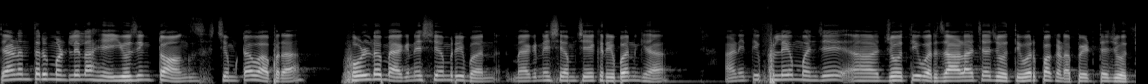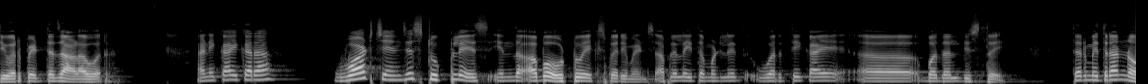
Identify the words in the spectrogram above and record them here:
त्यानंतर म्हटलेलं आहे युजिंग टॉंग्स चिमटा वापरा होल्ड मॅग्नेशियम रिबन मॅग्नेशियमची एक रिबन घ्या आणि ती फ्लेम म्हणजे ज्योतीवर जाळाच्या ज्योतीवर पकडा पेटत्या ज्योतीवर पेटत्या जाळावर. आणि काय करा? What changes took place in the above two experiments आपल्याला इथं म्हटले वरती काय बदल दिसतोय. तर मित्रांनो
